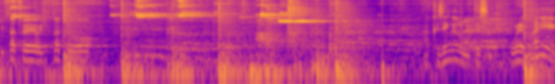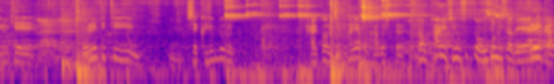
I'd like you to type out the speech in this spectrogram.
십 14초에요 14초 아 그 생각을 못했어. 올해 파리에 그렇게 올림픽 팀 진짜 그 정도로 갈 거면 진짜 파리 한번 가고 싶더라. 형 파리 지금 숙소 엄청 비싸대 그러니까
